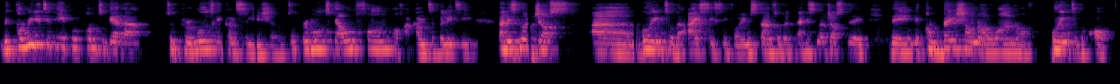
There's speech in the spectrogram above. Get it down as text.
the community people come together to promote reconciliation, to promote their own form of accountability that is not just uh, going to the ICC, for instance, or that, is not just the, the, the conventional one of going to the court.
